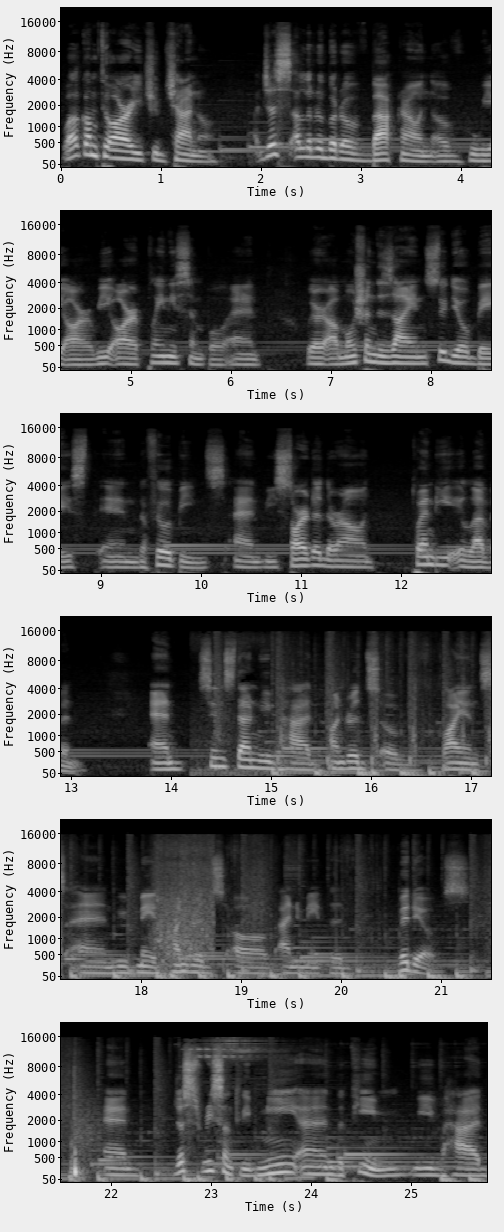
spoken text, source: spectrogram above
welcome to our YouTube channel. Just a little bit of background of who we are. We are Plainly Simple and we're a motion design studio based in the Philippines and we started around 2011. And since then, we've had hundreds of clients and we've made hundreds of animated videos. And just recently, me and the team, we've had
